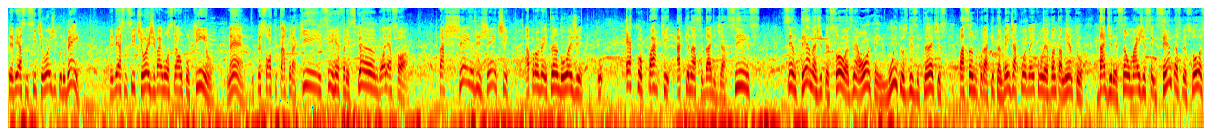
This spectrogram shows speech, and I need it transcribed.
TV Assisite hoje, tudo bem? TV Assisite hoje vai mostrar um pouquinho, né, do pessoal que tá por aqui, se refrescando. Olha só. Tá cheio de gente aproveitando hoje o Ecopark aqui na cidade de Assis centenas de pessoas, né? Ontem, muitos visitantes passando por aqui também, de acordo aí com o levantamento da direção, mais de 600 pessoas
